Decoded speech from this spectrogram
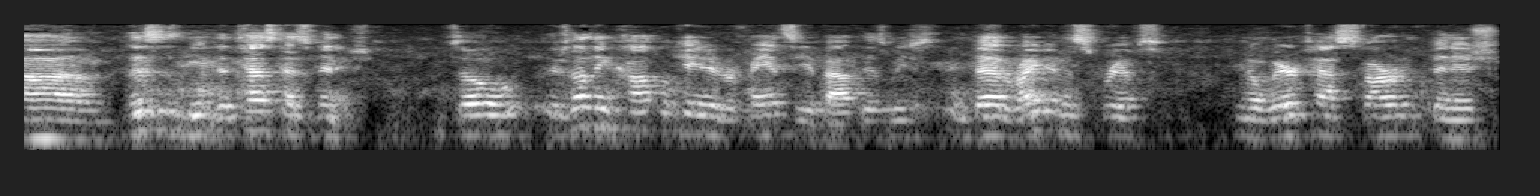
um, this is the the test has finished. So there's nothing complicated or fancy about this. We just embed right in the scripts, you know, where tests start and finish,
